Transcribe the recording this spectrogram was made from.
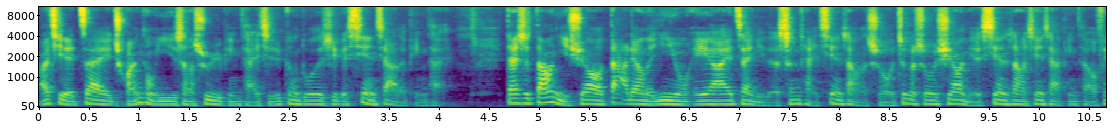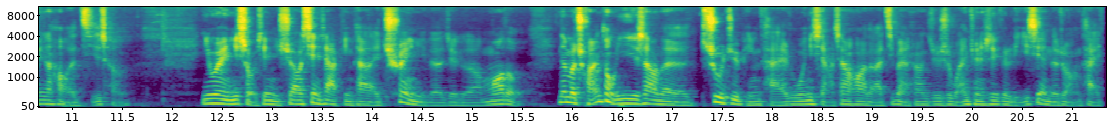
而且在传统意义上，数据平台其实更多的是一个线下的平台。但是当你需要大量的应用 AI 在你的生产线上的时候，这个时候需要你的线上线下平台有非常好的集成。因为你首先你需要线下平台来 train 你的这个 model。那么传统意义上的数据平台，如果你想象化的话，基本上就是完全是一个离线的状态。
